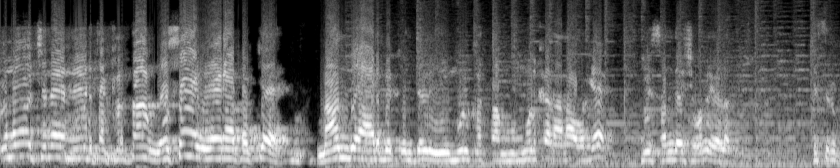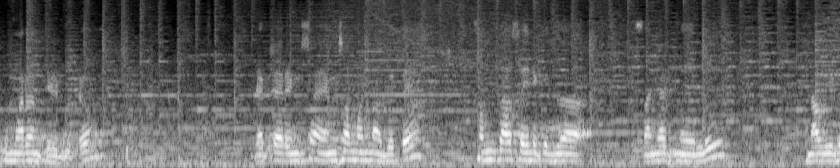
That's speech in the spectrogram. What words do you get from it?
ವಿಮೋಚನೆ ನೀಡತಕ್ಕಂತ ಹೊಸ ಹೋರಾಟಕ್ಕೆ ನಾಂದಿ ಆಡ್ಬೇಕು ಅಂತೇಳಿ ಈ ಮೂಲಕ ತಮ್ಮ ಮೂಲಕ ನಾನು ಅವ್ರಿಗೆ ಈ ಸಂದೇಶವನ್ನು ಹೇಳೋದು. ಹೆಸರು ಕುಮಾರ್ ಅಂತ ಹೇಳ್ಬಿಟ್ಟು ಡಾಕ್ಟರ್ ಹೆಂಗ್ಸ ಹೆಂಗಸಮ್ಮನ ಜೊತೆ ಸಮತಾ ಸೈನಿಕದ ಸಂಘಟನೆಯಲ್ಲಿ ನಾವೀಗ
